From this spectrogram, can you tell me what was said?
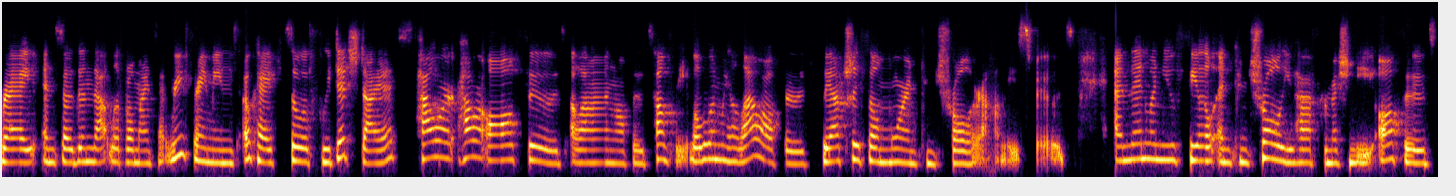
right? And so then that little mindset reframe means, okay, so if we ditch diets, how are how are all foods allowing all foods healthy? Well, when we allow all foods, we actually feel more in control around these foods. And then when you feel in control, you have permission to eat all foods.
